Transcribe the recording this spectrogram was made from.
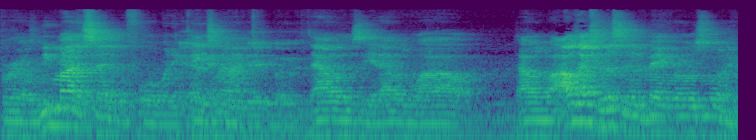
For real, we might have said it before, but in Yeah, I case not, we did, but. that was yeah, that was wild. That was wild. I was actually listening to Bankroll this morning.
